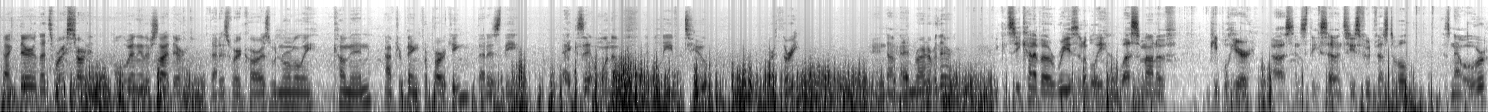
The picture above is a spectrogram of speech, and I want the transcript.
Back there, that's where I started, all the way on the other side there. That is where cars would normally come in after paying for parking. That is the exit, one of, I believe, two or three. And I'm heading right over there. You can see kind of a reasonably less amount of people here uh, since the Seven Seas Food Festival is now over.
